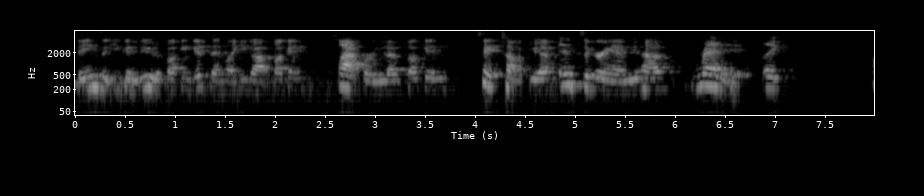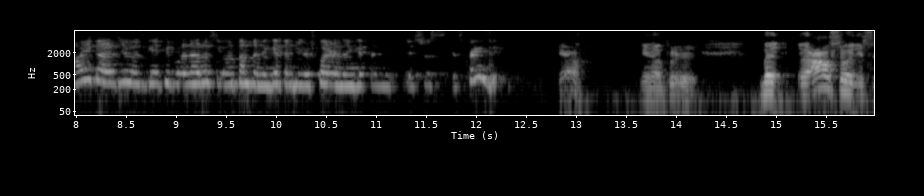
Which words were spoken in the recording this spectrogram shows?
things that you can do to fucking get them. Like you got fucking Clapper, you have fucking TikTok, you have Instagram, you have Reddit. Like all you gotta do is get people to notice you on something and get them to your Twitter and then get them. It's just it's crazy. Yeah, you know, period. But also, it's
